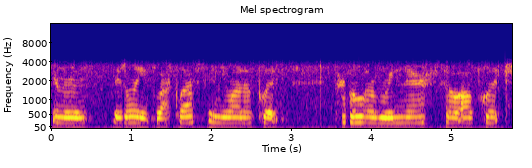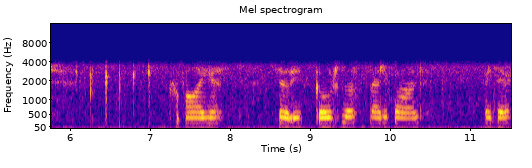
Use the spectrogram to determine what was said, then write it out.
and then there's only black left, and you want to put purple or green there, so I'll put purple, I guess. So you go to the magic wand, right there,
